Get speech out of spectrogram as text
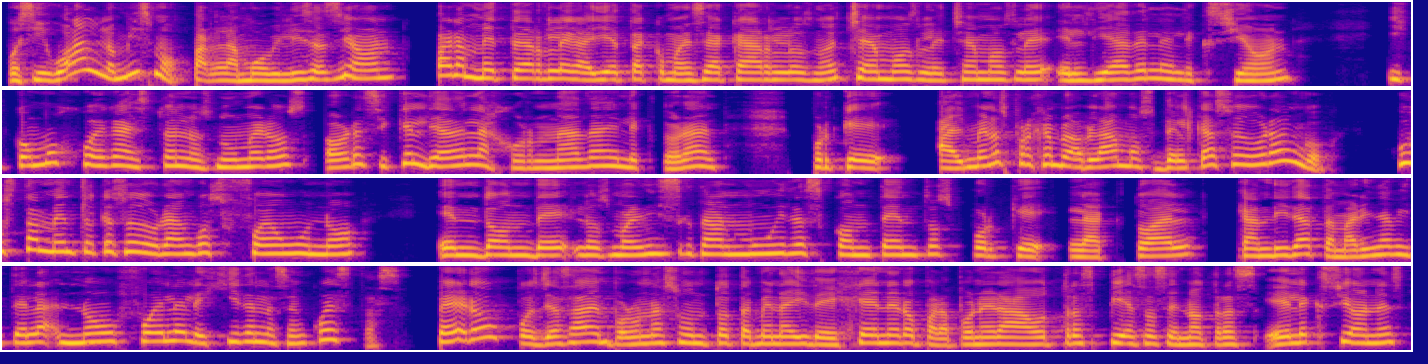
pues igual, lo mismo, para la movilización, para meterle galleta, como decía Carlos, ¿no? Echémosle, echémosle el día de la elección. ¿Y cómo juega esto en los números? Ahora sí que el día de la jornada electoral, porque al menos, por ejemplo, hablamos del caso de Durango. Justamente el caso de Durango fue uno en donde los morenistas estaban muy descontentos porque la actual candidata Marina Vitela no fue la elegida en las encuestas. Pero, pues ya saben, por un asunto también ahí de género para poner a otras piezas en otras elecciones,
